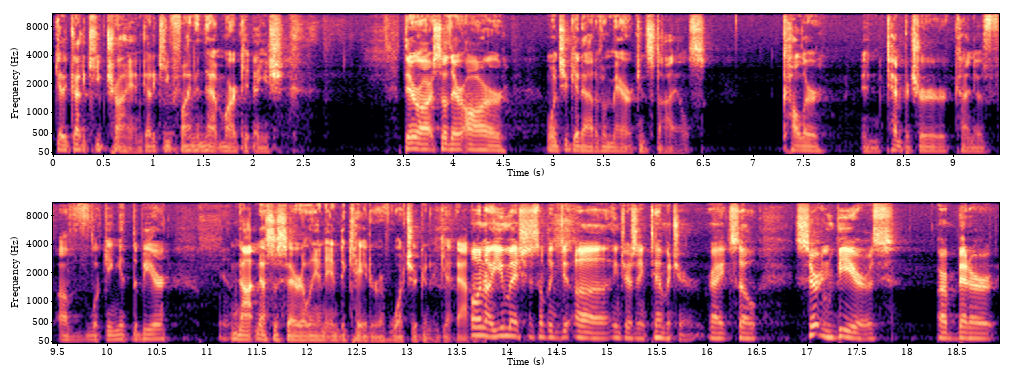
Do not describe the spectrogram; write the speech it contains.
got to keep trying. Got to keep finding that market niche. There are so there are once you get out of American styles, color and temperature kind of of looking at the beer. Yeah. Not necessarily an indicator of what you're going to get out. Oh no, you mentioned something uh, interesting. Temperature, right? So certain beers are better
